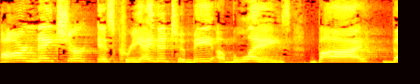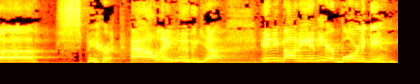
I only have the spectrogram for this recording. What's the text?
Our nature is created to be ablaze by the Spirit. Hallelujah. Anybody in here born again?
